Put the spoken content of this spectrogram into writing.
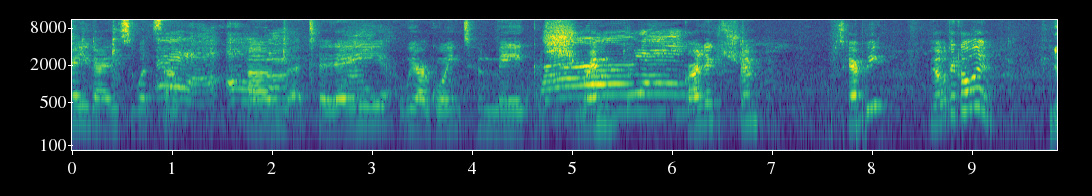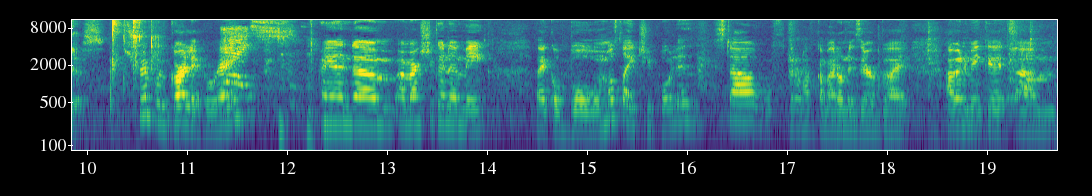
Hey you guys, what's up? Um, today we are going to make shrimp, garlic shrimp scampi? Is that what they call it? Yes. Shrimp with garlic, okay? and um, I'm actually gonna make like a bowl, almost like chipotle style. Well, they don't have camarones there, but I'm gonna make it um,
